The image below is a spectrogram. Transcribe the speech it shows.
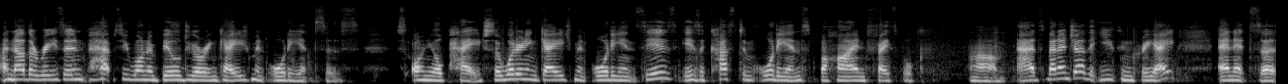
Another reason, perhaps you want to build your engagement audiences on your page. So what an engagement audience is, is a custom audience behind Facebook um, ads manager that you can create and it's a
